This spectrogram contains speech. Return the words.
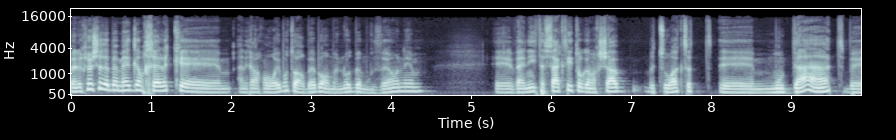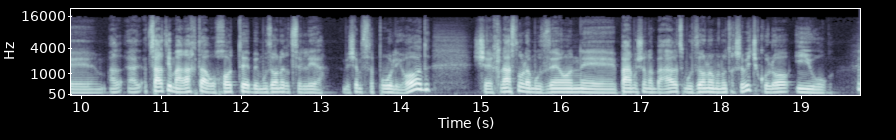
ואני חושב שזה באמת גם חלק, אה, אנחנו רואים אותו הרבה באומנות במוזיאונים, אה, ואני התעסקתי איתו גם עכשיו בצורה קצת אה, מודעת. עצרתי מערך תערוכות במוזיאון הרצליה, בשם ספרו לי עוד, שהכנסנו למוזיאון, פעם ראשונה בארץ, מוזיאון האומנות עכשווית, שכולו איור. Mm-hmm.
